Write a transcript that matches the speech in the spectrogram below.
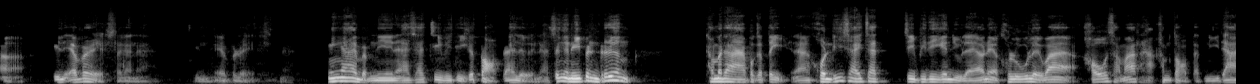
อ่า in average แล้วกันนะ in average นะ ง่ายๆแบบนี้นะ Chat GPT ก็ตอบได้เลยนะ ซึ่งอันนี้เป็นเรื่องธรรมดาปกตินะ คนที่ใช้ Chat GPT กันอยู่แล้วเนี่ยเขารู้เลยว่าเขาสามารถหาคำตอบแบบนี้ได้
